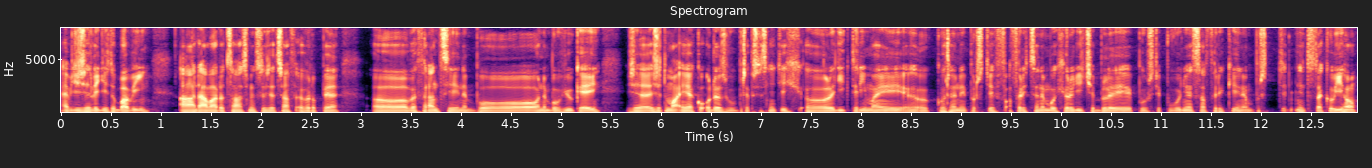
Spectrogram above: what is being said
a vidíš, že lidi to baví a dává docela smysl, že třeba v Evropě, uh, ve Francii nebo, nebo v UK, že, že to má i jako odezvu, protože přesně těch uh, lidí, kteří mají kořeny prostě v Africe nebo jejich rodiče byli prostě původně z Afriky nebo prostě něco takového,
